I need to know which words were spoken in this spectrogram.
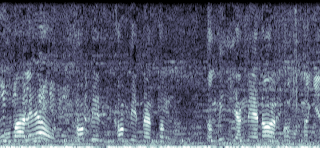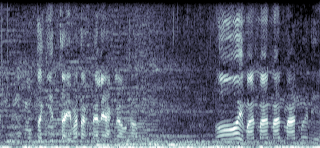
ผมมาแล้วคอมเมนต์คอมเมนต์นั่นต้อง มันมันมันมันเมื่อนี่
